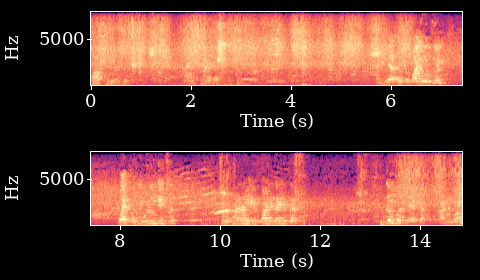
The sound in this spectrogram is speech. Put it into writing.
वाफून असं. काहीच नाही घातलं. आणि हे आता होतं पाणी ओतून वायपरने वडून घ्यायचं. थोडंफार राहिले पाणी राहिले तर दम भरते असा आणि मग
